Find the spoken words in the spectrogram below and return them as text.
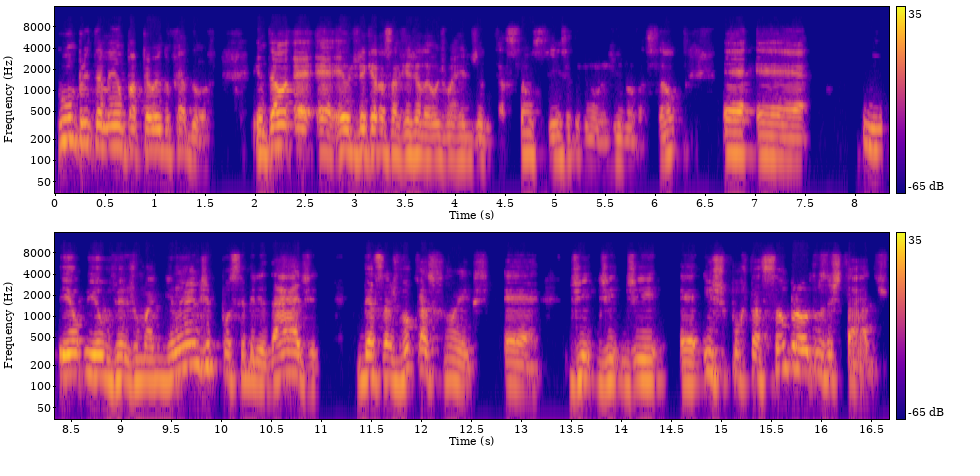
cumprem também um papel educador. Então, é, é, eu diria que a nossa rede é hoje uma rede de educação, ciência, tecnologia e inovação. É, é eu, eu vejo uma grande possibilidade dessas vocações é, de, de, de é, exportação para outros estados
